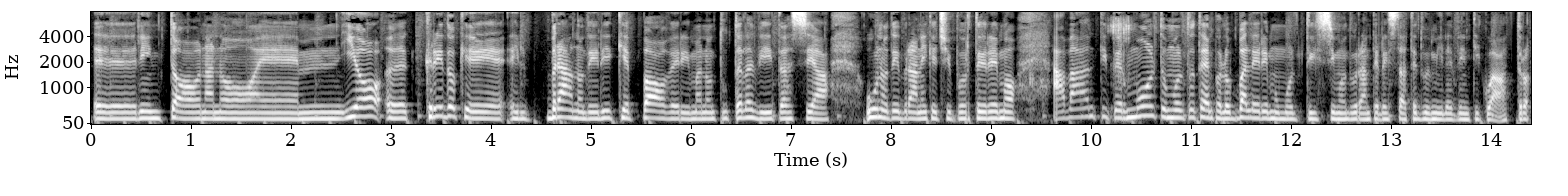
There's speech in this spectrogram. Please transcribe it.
eh, li intonano. E, io eh, credo che il brano dei ricchi e poveri, ma non tutta la vita, sia uno dei brani che ci porteremo avanti per molto, molto tempo e lo balleremo moltissimo durante l'estate 2024.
